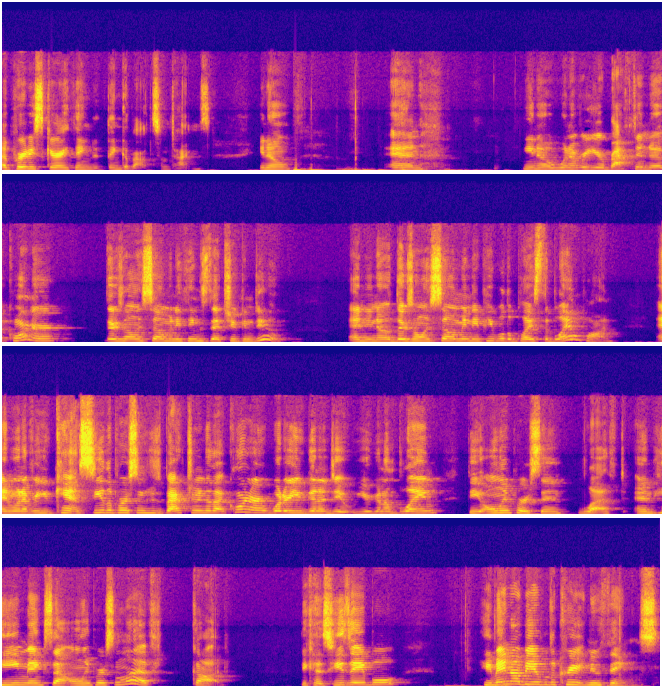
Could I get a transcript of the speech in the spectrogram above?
a pretty scary thing to think about sometimes you know? And you know, whenever you're backed into a corner, there's only so many things that you can do. And, you know, there's only so many people to place the blame upon. And whenever you can't see the person who's backed you into that corner, what are you going to do? You're going to blame the only person left. And he makes that only person left God. Because he's able, he may not be able to create new things.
